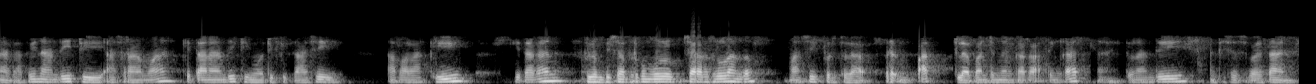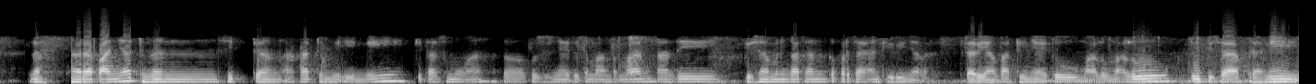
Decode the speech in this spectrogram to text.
Nah, tapi nanti di asrama kita nanti dimodifikasi. Apalagi kita kan belum bisa berkumpul secara keseluruhan tuh masih berdelap, berempat, delapan dengan kakak tingkat. Nah, itu nanti disesuaikan. Nah, harapannya dengan sidang akademi ini, kita semua, atau khususnya itu teman-teman, nanti bisa meningkatkan kepercayaan dirinya lah. Dari yang tadinya itu malu-malu, itu bisa berani,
